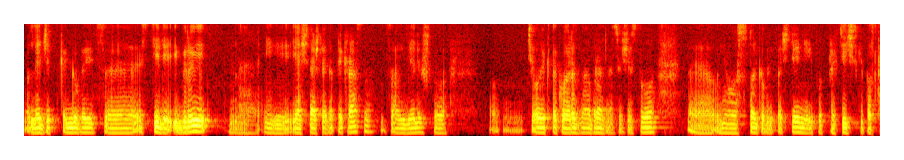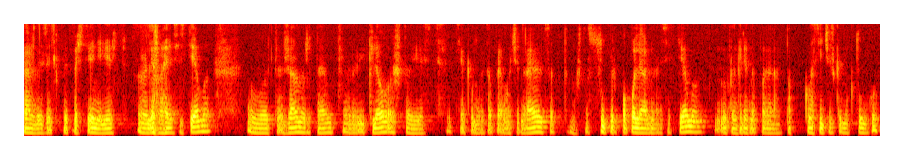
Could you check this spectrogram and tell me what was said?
legit, как говорится, стиле игры. И я считаю, что это прекрасно, на самом деле, что э, человек такое разнообразное существо, э, у него столько предпочтений, и под, практически под каждое из этих предпочтений есть ролевая система. Вот, жанр, темп, и клево, что есть те, кому это прям очень нравится, потому что супер популярная система, ну, конкретно по, по классическому ктулху.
